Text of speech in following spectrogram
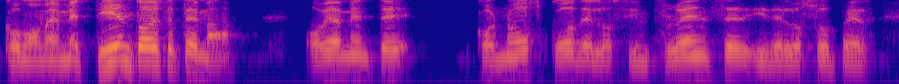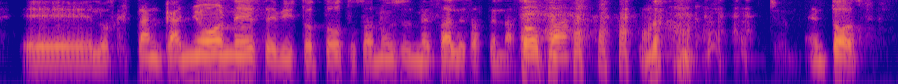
como me metí en todo este tema, obviamente conozco de los influencers y de los super, eh, los que están cañones, he visto todos tus anuncios, me sales hasta en la sopa. Entonces,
